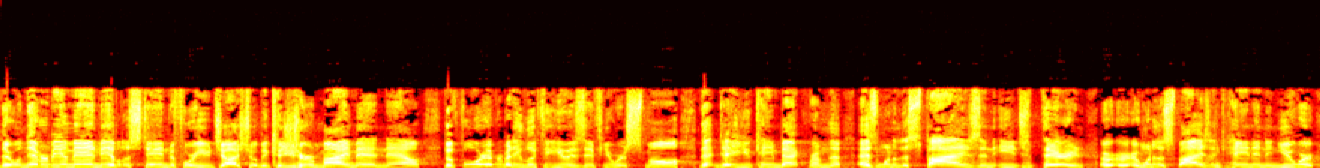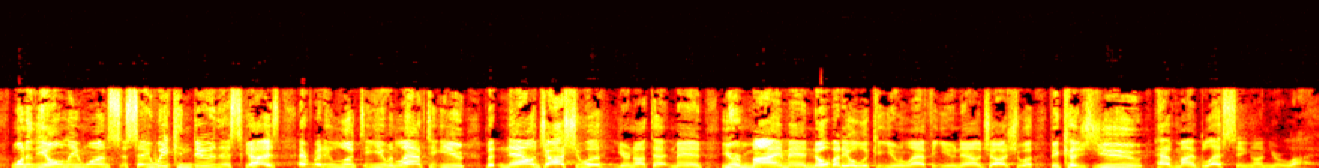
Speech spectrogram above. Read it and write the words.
There will never be a man be able to stand before you, Joshua, because you're my man now. Before everybody looked at you as if you were small, that day you came back from the, as one of the spies in Egypt there, and, or, or one of the spies in Canaan, and you were one of the only ones to say, we can do this, guys. Everybody looked at you and laughed at you. But now, Joshua, you're not that man. You're my man. Nobody will look at you and laugh at you now, Joshua, because you have my blessing on your life.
